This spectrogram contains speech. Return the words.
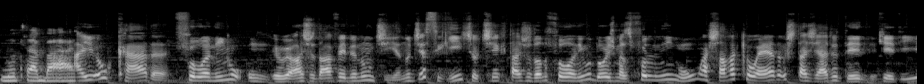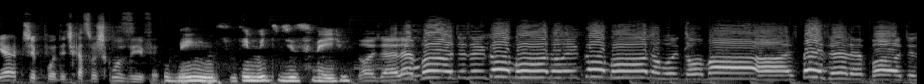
no trabalho. Aí o cara, fulaninho 1, eu ajudava ele num dia. No dia seguinte eu tinha que estar ajudando o fulaninho 2, mas o fulaninho 1 achava que eu era o estagiário dele. Queria, tipo, dedicação exclusiva. Bem, assim, tem muito disso mesmo. Dois elefantes incomodam, incomodam muito mais. Três elefantes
